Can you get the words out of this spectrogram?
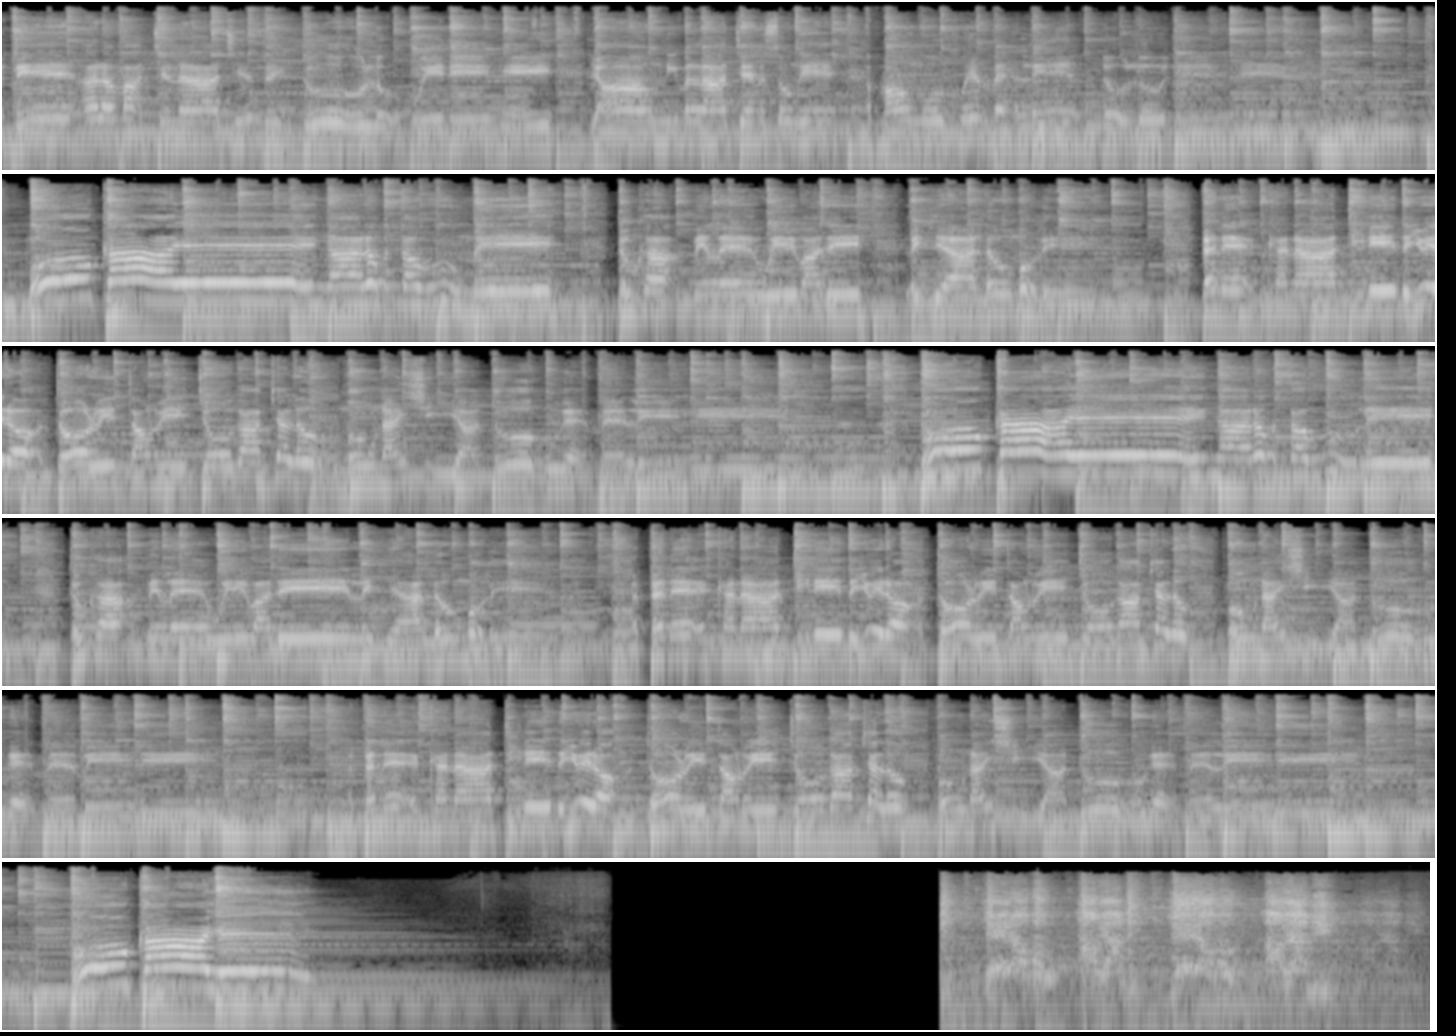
အတင်းအရမကျင်နာခြင်းတွေတို့လို့မွေနေရောင်နီမလာ ကျဲမဆုံးခင်အမောင်ကိုခွင်းမဲ့အလင်းတို့လိုခြင်းမိုးခါရဲ့ငါတော့မတော့ဘူးမေဒုက္ခပင်လဲဝေပါစေလိပ်ပြလုံးမို့လေတန်တဲ့ခန္ဓာဒီနေ့တရွေတော့ဒေါ်တွေတောင်တွေကြော်ကဖြတ်လို့မုံတိုင်းရှိရာတို့ဥခဲ့မယ် လိပ်ပြလုံးမို့လေအတန်နဲ့ခန္ဓာဒီနေ့တရွေတော့ဒေါ်တွေတောင်တွေကြော်ကဖြတ်လို့ဘုံတိုင်းရှိရာတို့ခဲ့မယ်မေအတန်နဲ့ခန္ဓာဒီနေ့တရွေတော့ဒေါ်တွေတောင်တွေကြော်ကဖြတ်လို့ဘုံတိုင်းရှိရာတို့ခဲ့မယ်လေ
